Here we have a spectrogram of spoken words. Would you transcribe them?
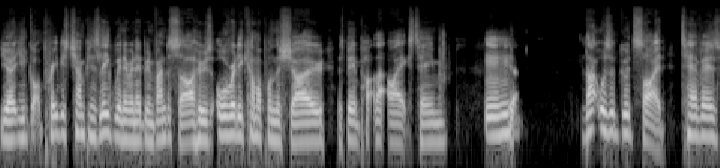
You know, you've got a previous Champions League winner in Edwin van der Sar, who's already come up on the show as being part of that Ajax team. Mhm. Yeah. That was a good side. Tevez,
